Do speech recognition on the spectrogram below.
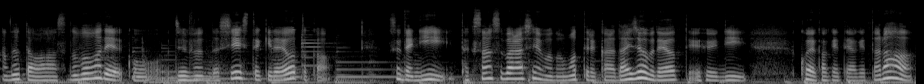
あなたはそのままでこう十分だし素敵だよとかすでにたくさん素晴らしいものを持ってるから大丈夫だよっていう風に声かけてあげたら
